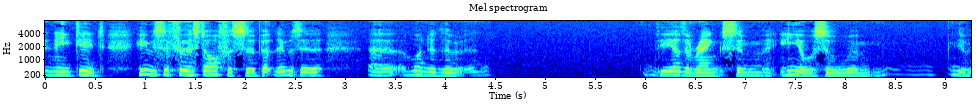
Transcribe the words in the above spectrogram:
and he did. He was the first officer, but there was a uh, one of the the other ranks. He also you know,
